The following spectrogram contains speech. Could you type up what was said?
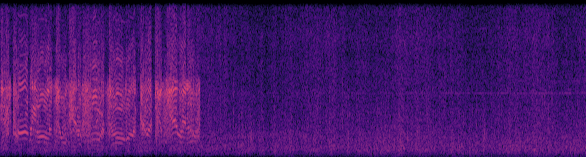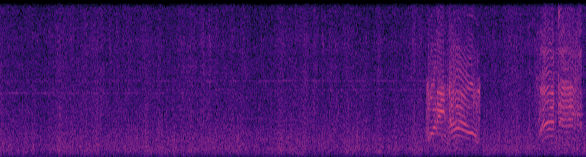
It's probably all a joke can afford, dog, on the cut you're giving him. Putting down. Landing.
